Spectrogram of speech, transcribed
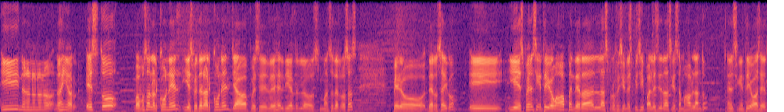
Y no, no, no, no, no, no señor. Esto vamos a hablar con él y después de hablar con él, ya pues él es el líder de los mansos de rosas. Pero, de rosa digo. Y, después en el siguiente video vamos a aprender a las profesiones principales de las que estamos hablando. En el siguiente video va a ser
